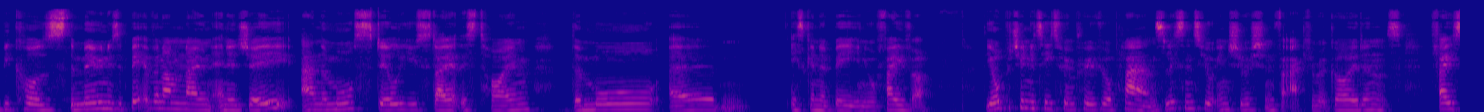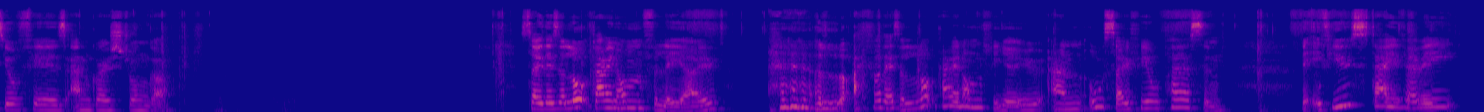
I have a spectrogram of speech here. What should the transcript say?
because the moon is a bit of an unknown energy and the more still you stay at this time, the more um, it's going to be in your favour. The opportunity to improve your plans, listen to your intuition for accurate guidance, face your fears and grow stronger. So there's a lot going on for Leo. a lot, I feel there's a lot going on for you and also for your person. But if you stay very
